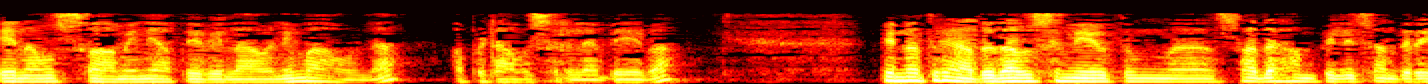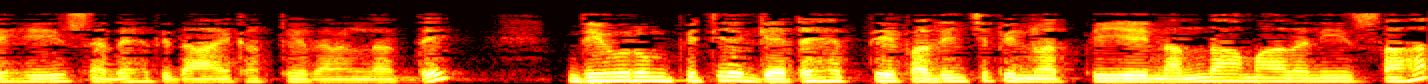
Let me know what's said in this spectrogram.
ඒ නමුත් ස්වාමීන් අපේ වෙලාව නිමා වුණා. අපට අවසර ලැබේවා. පින්වතුනි අද දවසේ මේ උතුම් සදහම් පිළිසඳරෙහි සදැහැති දායකත්වයේ දරන ලද්දේ දිවුරුම් පිටිය ගැටහැත්තේ පදිංචි පින්වත් පී.ඒ. නන්දාමාලනී සහ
